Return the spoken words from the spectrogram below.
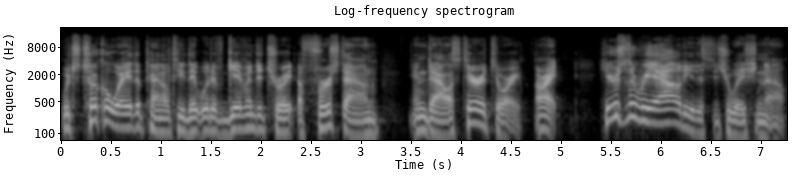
which took away the penalty that would have given Detroit a first down in Dallas territory. All right, here's the reality of the situation now.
